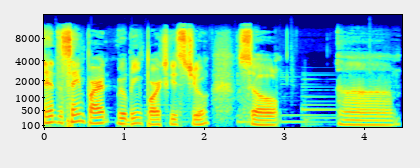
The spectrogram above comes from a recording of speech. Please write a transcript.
and the same part will be in Portuguese too. So, um,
